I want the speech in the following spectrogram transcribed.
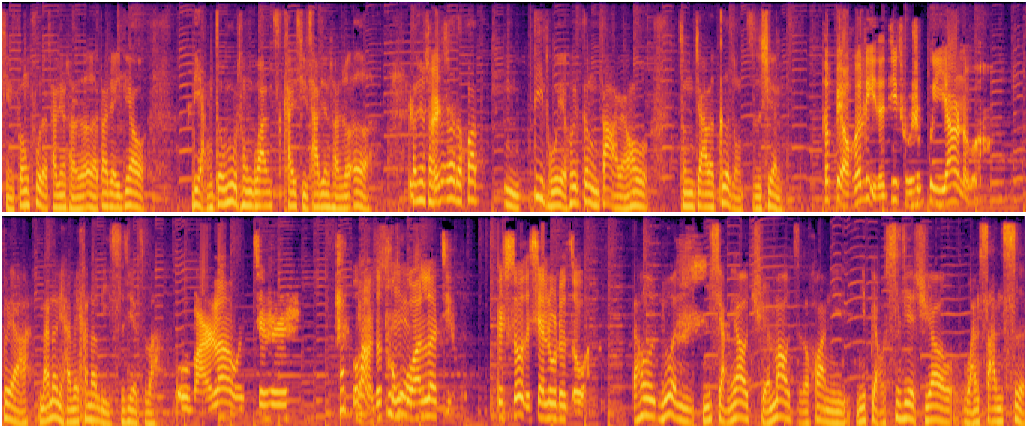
挺丰富的《插件传说二》，大家一定要两周目通关，开启《插件传说二》。《插件传说二》的话，嗯，地图也会更大，然后增加了各种支线。它表和里的地图是不一样的吧？对啊，难道你还没看到里世界是吧？我玩了，我就是我好像都通。关了，几乎，就所有的线路都走完了。然后，如果你你想要全帽子的话，你你表世界需要玩三次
